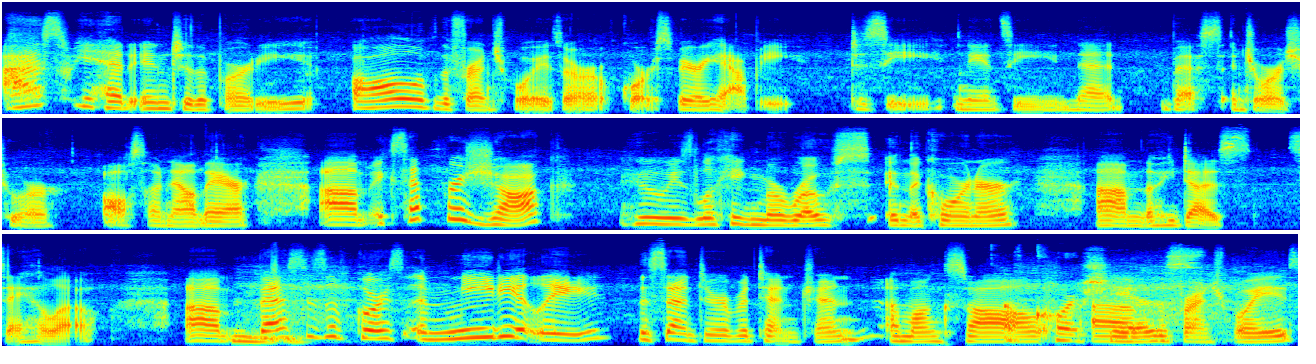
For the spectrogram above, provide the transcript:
as we head into the party, all of the French boys are, of course, very happy to see Nancy, Ned, Bess, and George, who are also now there, um, except for Jacques, who is looking morose in the corner, um, though he does say hello. Um, mm-hmm. Bess is, of course, immediately the center of attention amongst all of, course she is. the French boys.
